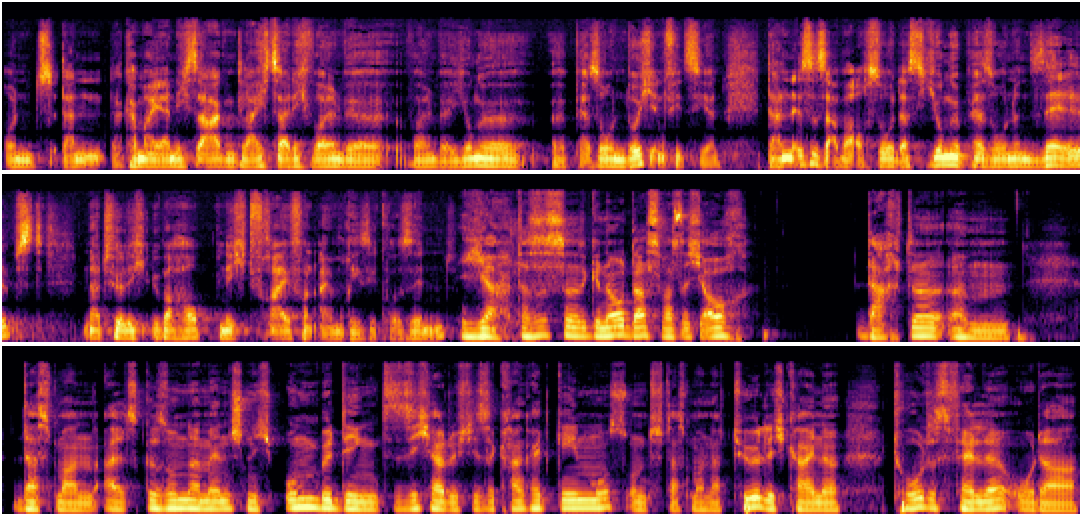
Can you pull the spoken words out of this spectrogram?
Und dann, da kann man ja nicht sagen, gleichzeitig wollen wir, wollen wir junge äh, Personen durchinfizieren. Dann ist es aber auch so, dass junge Personen selbst natürlich überhaupt nicht frei von einem Risiko sind. Ja, das ist äh, genau das, was ich auch dachte. Ähm dass man als gesunder Mensch nicht unbedingt sicher durch diese Krankheit gehen muss und dass man natürlich keine Todesfälle oder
